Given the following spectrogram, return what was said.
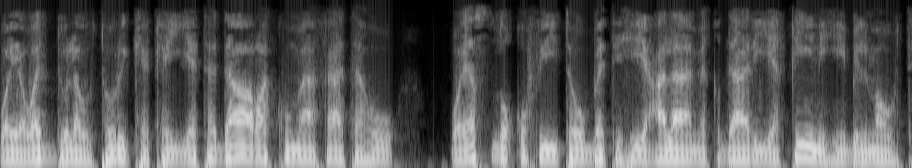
ويود لو ترك كي يتدارك ما فاته ويصدق في توبته على مقدار يقينه بالموت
